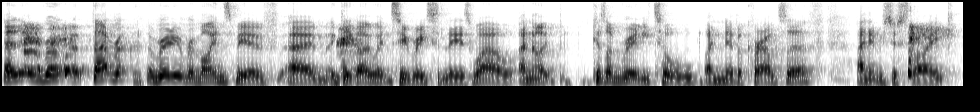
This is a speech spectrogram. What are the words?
And it re- that re- really reminds me of um, a gig I went to recently as well. And I, because I'm really tall, I never crowd surf. And it was just like,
